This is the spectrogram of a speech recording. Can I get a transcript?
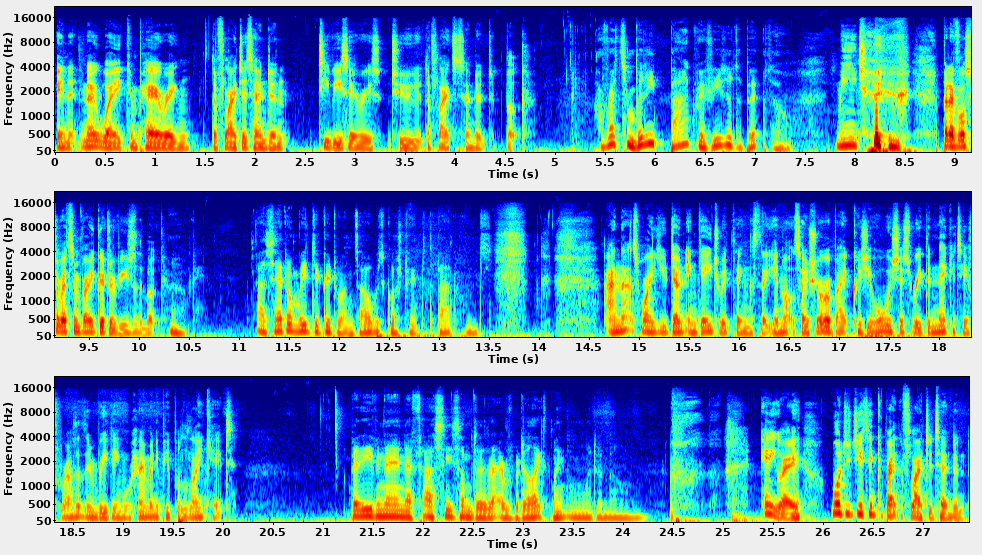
in no way comparing the Flight Attendant TV series to the Flight Attendant book. I've read some really bad reviews of the book, though. Me too, but I've also read some very good reviews of the book. Okay. I say I don't read the good ones. I always go straight to the bad ones. And that's why you don't engage with things that you're not so sure about, because you always just read the negative rather than reading how many people like it. But even then, if I see something that everybody likes, I'm like, mm, I don't know. Anyway, what did you think about the flight attendant?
